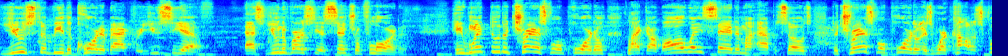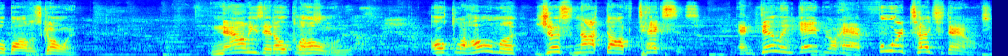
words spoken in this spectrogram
used to be the quarterback for UCF. That's University of Central Florida. He went through the transfer portal, like I've always said in my episodes. The transfer portal is where college football is going. Now he's at Oklahoma. Oklahoma just knocked off Texas. And Dillon Gabriel had four touchdowns,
